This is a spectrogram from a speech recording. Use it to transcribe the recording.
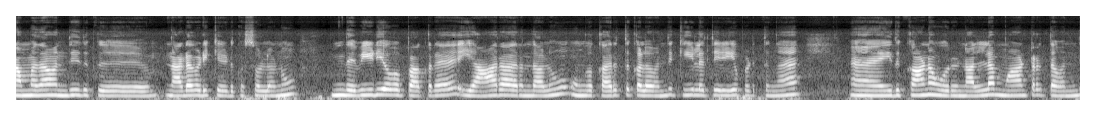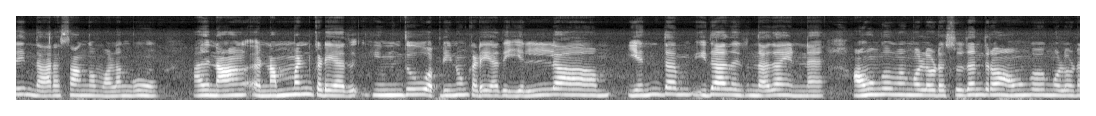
நம்ம தான் வந்து இதுக்கு நடவடிக்கை எடுக்க சொல்லணும். இந்த வீடியோவை பார்க்குற யாராக இருந்தாலும் உங்கள் கருத்துக்களை வந்து கீழே தெரியப்படுத்துங்க. இதுக்கான ஒரு நல்ல மாற்றத்தை வந்து இந்த அரசாங்கம் வழங்கும். அது நான் நம்மன்னு கிடையாது ஹிந்து அப்படின்னும் கிடையாது. எல்லா எந்த இதாக இருந்தால் தான் என்ன? அவங்கவுங்களோட சுதந்திரம் அவங்கவுங்களோட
